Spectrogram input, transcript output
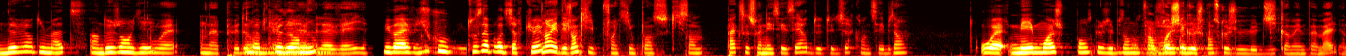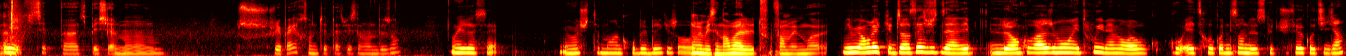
9h du mat, un 2 janvier. Ouais, on a peu On a dormi, peu la, dormi. la, la veille. Mais bref, du coup, tout ça pour dire que. Non, il y a des gens qui, qui pensent, qui sentent pas que ce soit nécessaire de te dire quand c'est bien. Ouais, mais moi je pense que j'ai besoin de. Enfin, moi, je sais que je pense que je le dis quand même pas mal. Il y en a Oui. qui c'est pas spécialement. Je vais pas, ils ressentent peut-être pas spécialement de besoin. Oui, je sais. Mais moi je suis tellement un gros bébé que genre. Oui, mais c'est normal. tout- Enfin, même moi. Mais oui, en vrai, que genre, c'est juste des- l'encouragement et tout, et même re- re- être reconnaissant de ce que tu fais au quotidien.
